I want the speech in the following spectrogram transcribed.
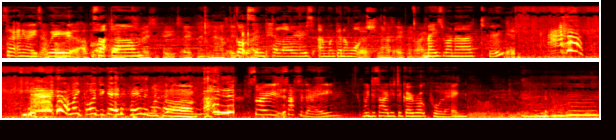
So anyways, we sat um, down, basically, to you know how to open got it, right? some pillows, and we're gonna Yeah, watch you know how to open it, right? Maze Runner 2. oh my god, you're getting hail in the car. so Saturday, we decided to go rock pooling. See,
